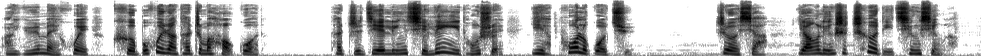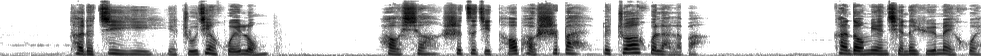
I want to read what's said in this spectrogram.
而于美惠可不会让她这么好过的，她直接拎起另一桶水也泼了过去。这下杨玲是彻底清醒了，她的记忆也逐渐回笼，好像是自己逃跑失败被抓回来了吧。看到面前的于美惠，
